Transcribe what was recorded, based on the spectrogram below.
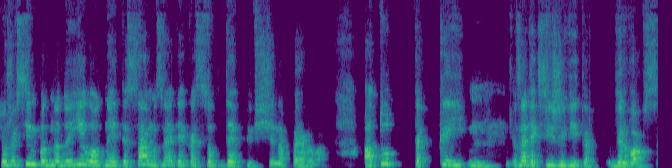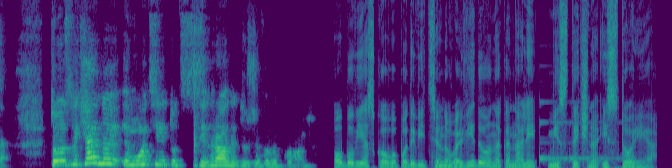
Тож всім поднадоїло одне й те саме, знаєте, якась совдепівщина перла. А тут такий, знаєте, як свіжий вітер вірвався. То, звичайно, емоції тут зіграли дуже велику роль. Обов'язково подивіться нове відео на каналі Містична Історія.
